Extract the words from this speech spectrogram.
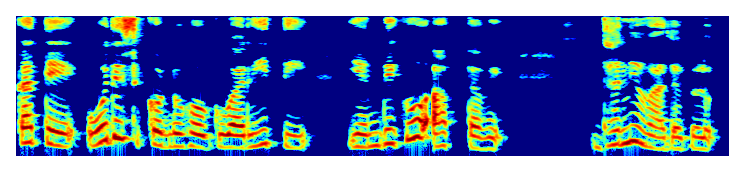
ಕತೆ ಓದಿಸಿಕೊಂಡು ಹೋಗುವ ರೀತಿ ಎಂದಿಗೂ ಆಪ್ತವೆ. ಧನ್ಯವಾದಗಳು.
